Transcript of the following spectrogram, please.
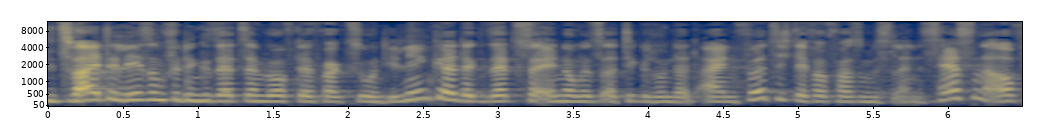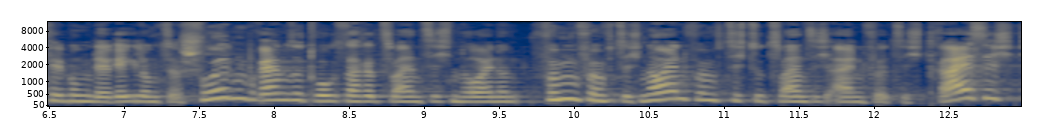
die zweite Lesung für den Gesetzentwurf der Fraktion DIE LINKE, das Gesetz zur Änderung des Art. 141 der Verfassung des Landes Hessen, Aufhebung der Regelung zur Schuldenbremse, Drucksache 205559 zu 204130.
